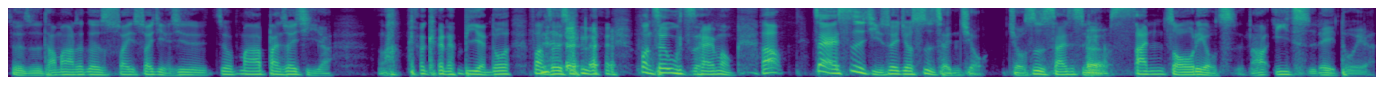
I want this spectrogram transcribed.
这是他妈这个衰衰减是就妈半衰期啊啊，可能比很多放射性的 放射物质还猛。好，再来四十几岁就四乘九。九四三十六，三周六次，然后以此类推啊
